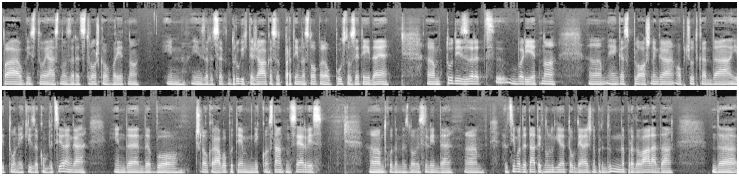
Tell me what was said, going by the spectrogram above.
pa v bistvu jasno zaradi stroškov verjetno in, in zaradi vseh drugih težav, ki so pri tem nastopili, opustil vse te ideje. Um, tudi zaradi verjetno um, enega splošnega občutka, da je to nekaj zakompliciranega in da, da bo človek rabo potem nek konstanten servis. Um, tako da me zelo veseli, da, um, recimo, da je ta tehnologija tako daleč napredovala, da da,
